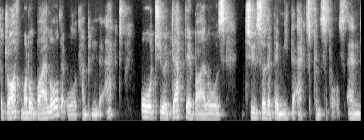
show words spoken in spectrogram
the draft model bylaw that will accompany the act or to adapt their bylaws to so that they meet the Act's principles. And,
